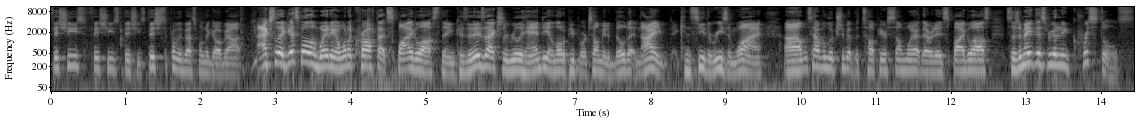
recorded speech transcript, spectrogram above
Fishies, fishies, fishies. Fishies are probably the best one to go about. Actually, I guess while I'm waiting, I want to craft that spyglass thing because it is actually really handy and a lot of people are telling me to build it and I can see the reason why. Um, let's have a look. Should be at the top here somewhere. There it is, spyglass. So to make this, we're going to need crystals.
